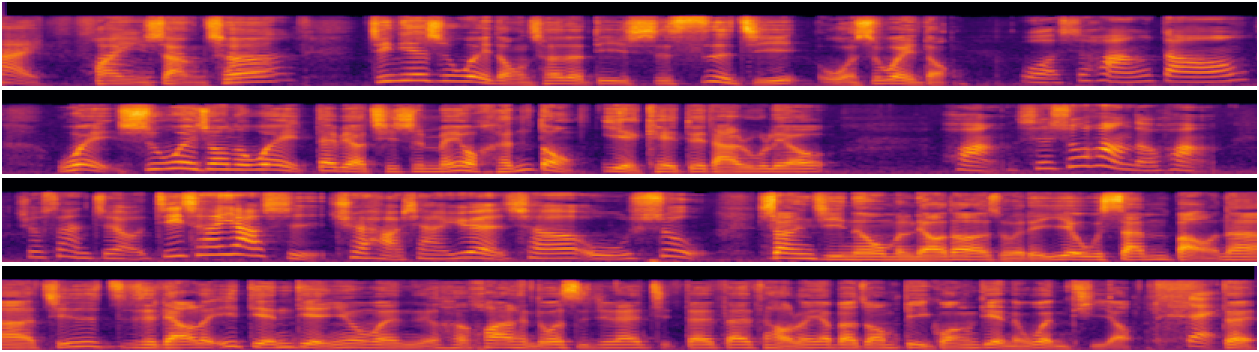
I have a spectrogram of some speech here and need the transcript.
嗨，欢迎上车。今天是未懂车的第十四集，我是魏懂。我是黄董，未是伪装的未，代表其实没有很懂，也可以对答如流。谎是说谎的谎，就算只有机车钥匙，却好像越车无数。上一集呢，我们聊到了所谓的业务三宝，那其实只聊了一点点，因为我们很花了很多时间在在在讨论要不要装避光垫的问题哦。对对，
